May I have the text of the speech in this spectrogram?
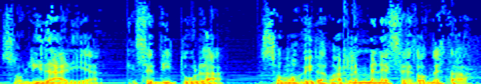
solidaria que se titula Somos Vida. Marlene Meneses, ¿dónde está?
